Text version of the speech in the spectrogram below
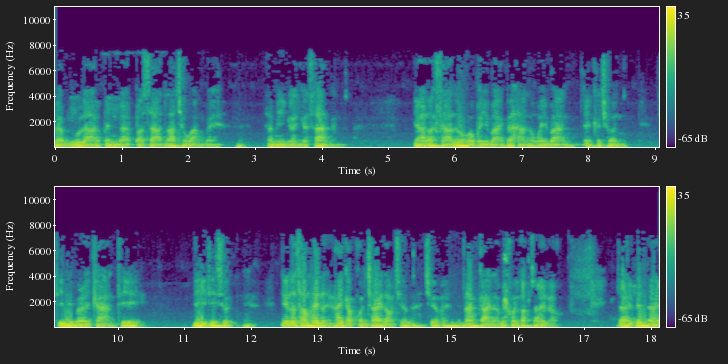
แบบหรูหราเป็นแบบปราสาทราชวังไป ถ้ามีเงินก็สร้างกัน ยารักษาโรคโรงพยาบาลก็หาโรงพยาบาลเอกชนที่มีบริการที่ดีที่สุดนี่เราทำให้ให้กับคนใช้เราเชื่อไหมเชื่อไหมร่างกายเราเป็นคนรับใช้เราใจเป็นนาย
